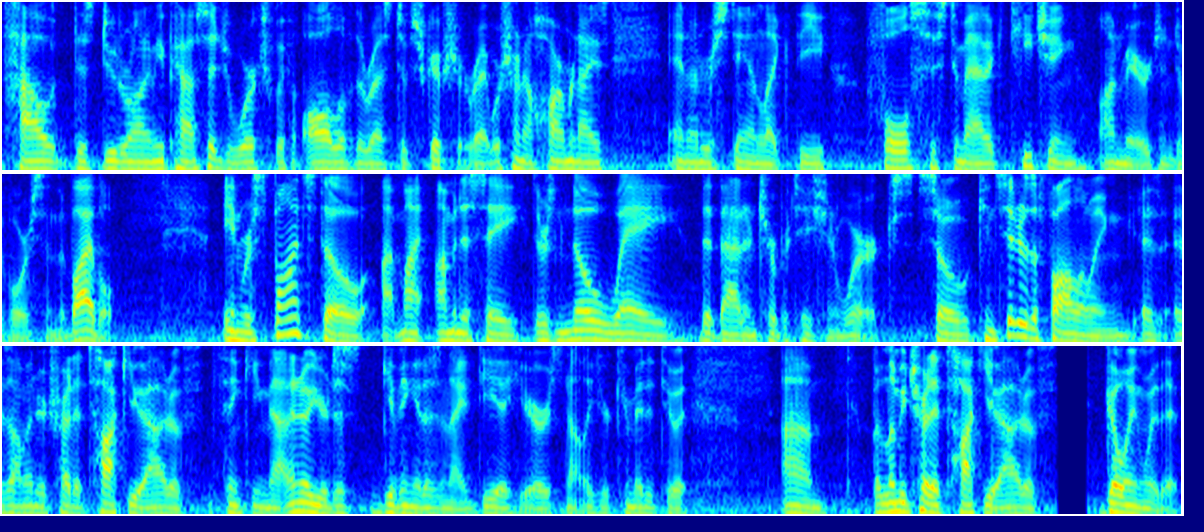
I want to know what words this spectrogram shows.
how this Deuteronomy passage works with all of the rest of Scripture, right? We're trying to harmonize and understand like the full systematic teaching on marriage and divorce in the Bible. In response, though, I'm going to say there's no way that that interpretation works. So consider the following as, as I'm going to try to talk you out of thinking that. I know you're just giving it as an idea here. It's not like you're committed to it. Um, but let me try to talk you out of going with it.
